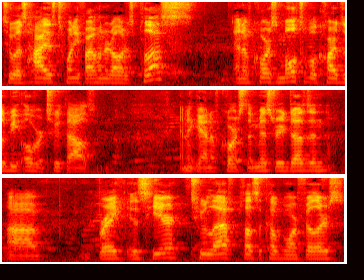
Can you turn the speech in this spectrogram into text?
to as high as $2,500 plus, and of course, multiple cards will be over 2,000. And again, of course, the mystery dozen uh, break is here, two left plus a couple more fillers.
